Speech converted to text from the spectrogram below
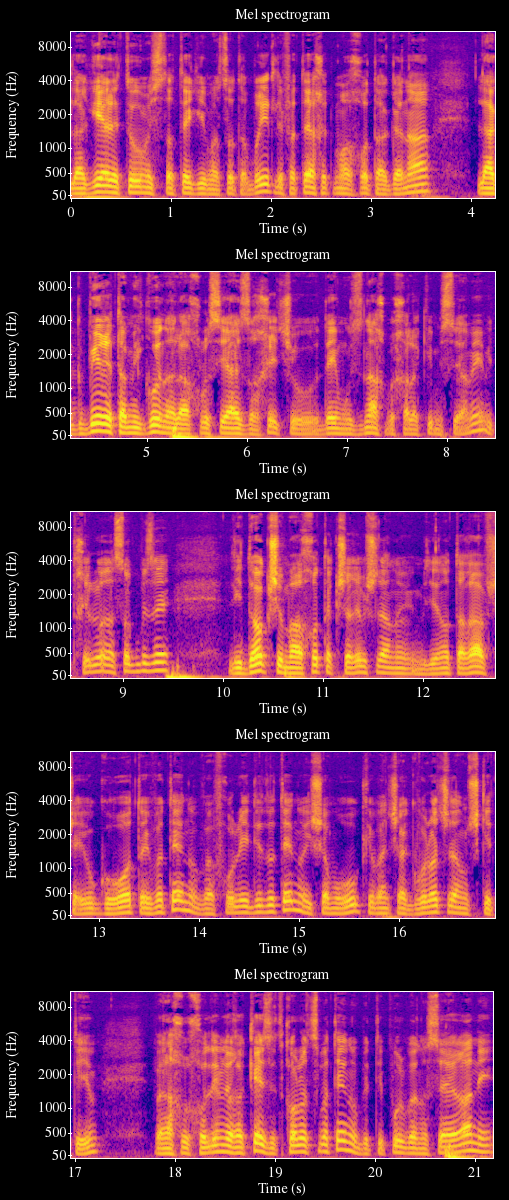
להגיע לתיאום אסטרטגי עם ארה"ב, לפתח את מערכות ההגנה, להגביר את המיגון על האוכלוסייה האזרחית שהוא די מוזנח בחלקים מסוימים, התחילו לעסוק בזה, לדאוג שמערכות הקשרים שלנו עם מדינות ערב שהיו גרועות אויבותינו והפכו לידידותינו יישמרו כיוון שהגבולות שלנו שקטים ואנחנו יכולים לרכז את כל עוצמתנו בטיפול בנושא האיראני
